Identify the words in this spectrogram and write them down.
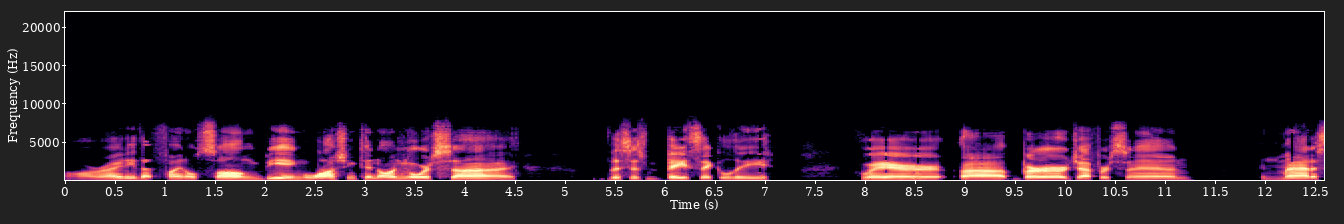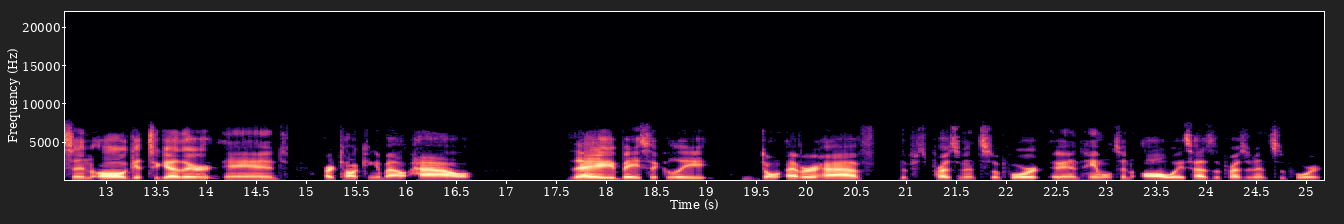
All righty, that final song being Washington on Your Side. This is basically where uh, Burr, Jefferson, and Madison all get together and are talking about how they basically don't ever have the president's support, and Hamilton always has the president's support.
